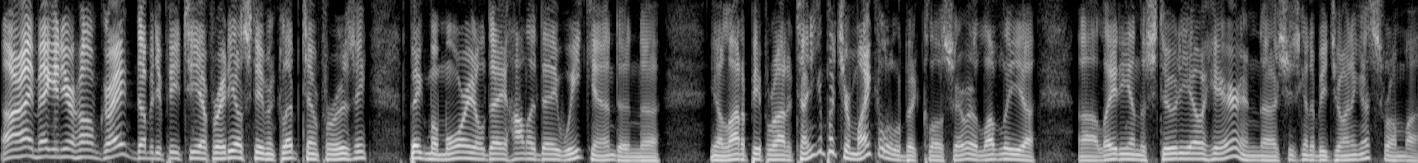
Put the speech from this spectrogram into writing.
All right, Making, your home great. WPTF Radio, Stephen Clipp, Tim Ferruzzi. Big Memorial Day holiday weekend, and uh, you know a lot of people are out of town. You can put your mic a little bit closer. A lovely uh, uh, lady in the studio here, and uh, she's going to be joining us from uh,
